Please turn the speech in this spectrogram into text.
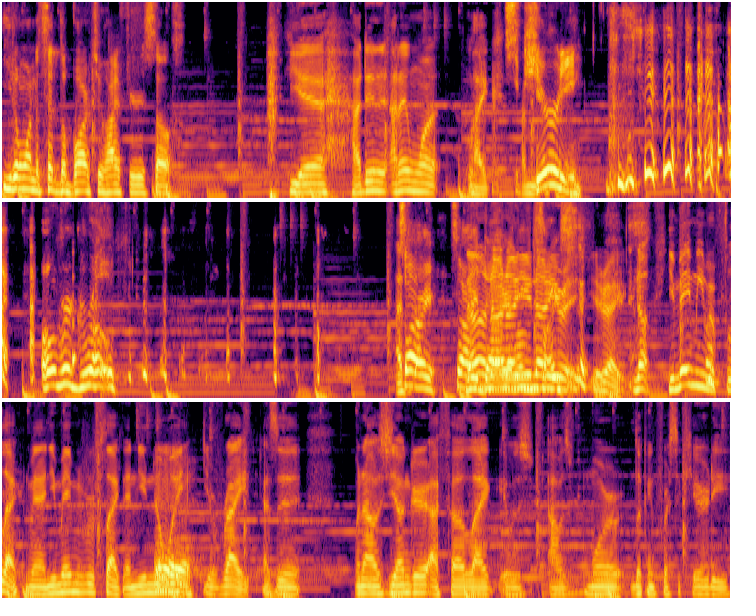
You don't want to set the bar too high for yourself. Yeah, I didn't. I didn't want like Security. Overgrowth. Sorry, sorry. no, no, no. You know, you're, right. You're right. No, you made me reflect, man. You made me reflect, and you know Yeah. what? You're right. As a when I was younger, I felt like it was I was more looking for security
